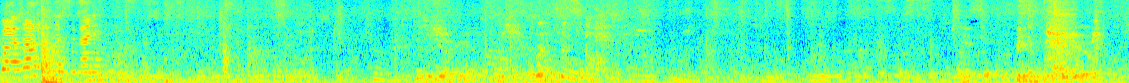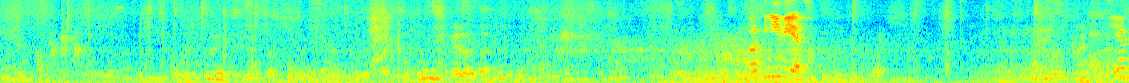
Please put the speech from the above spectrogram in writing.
Пожалуйста, до свидания. Огневец. Нет?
